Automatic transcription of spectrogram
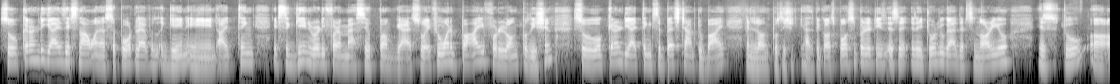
So currently guys it's now on a support level again and i think it's again ready for a massive pump guys. So if you want to buy for long position so currently i think it's the best time to buy in long position guys because possibilities is as i told you guys that scenario is to uh,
